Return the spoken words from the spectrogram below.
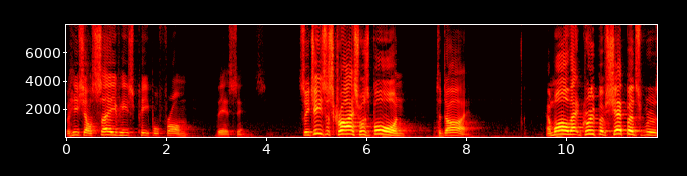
For he shall save his people from their sins. See, Jesus Christ was born to die. And while that group of shepherds was,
